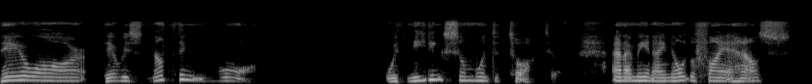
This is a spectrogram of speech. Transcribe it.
there are, there is nothing wrong with needing someone to talk to. And I mean, I know the firehouse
